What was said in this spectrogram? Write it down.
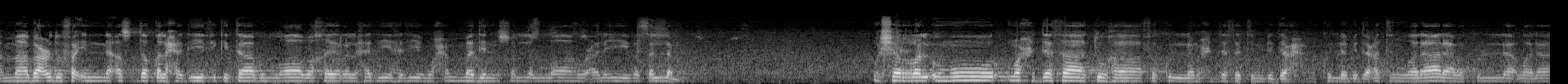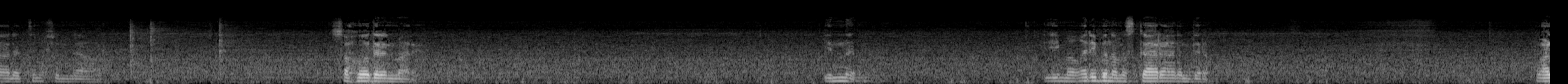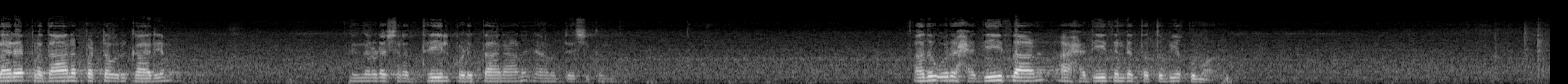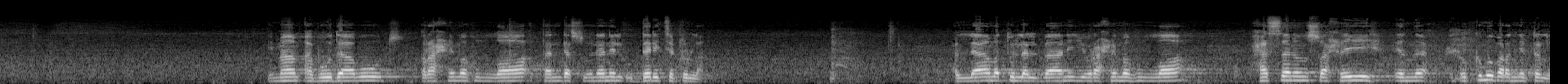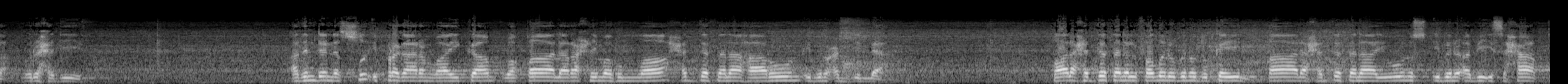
أما بعد فإن أصدق الحديث كتاب الله وخير الهدي هدي محمد صلى الله عليه وسلم. وشر الأمور محدثاتها فكل محدثة بدعة وكل بدعة ضلالة وكل ضلالة في النار സഹോദരന്മാരെ ഇന്ന് ഈ മകരിബ് നമസ്കാരാനന്തരം വളരെ പ്രധാനപ്പെട്ട ഒരു കാര്യം നിങ്ങളുടെ ശ്രദ്ധയിൽപ്പെടുത്താനാണ് ഞാൻ ഉദ്ദേശിക്കുന്നത് അത് ഒരു ഹദീസാണ്. ആ ഹദീസിന്റെ തത്വീക്കുമാണ് ഇമാം അബൂദാവൂദ് റഹിമഹുല്ലാ തന്റെ സുനനിൽ ഉദ്ധരിച്ചിട്ടുള്ള അല്ലാമത്തുൽ അൽബാനി റഹിമഹുല്ലാ ഹസനും സഹീഹ് എന്ന് ഹുക്കുമ് പറഞ്ഞിട്ടുള്ള ഒരു ഹദീസ്. അതിന്റെ നസ്സു ഇപ്രകാരം വായിക്കാം വഖാല റഹിമഹുല്ലാ ഹദ്ദസന ഹാറൂൻ ഇബ്നു അബ്ദില്ലാ قال حدثنا الفضل بن دكين قال حدثنا يونس ابن أبي إسحاق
